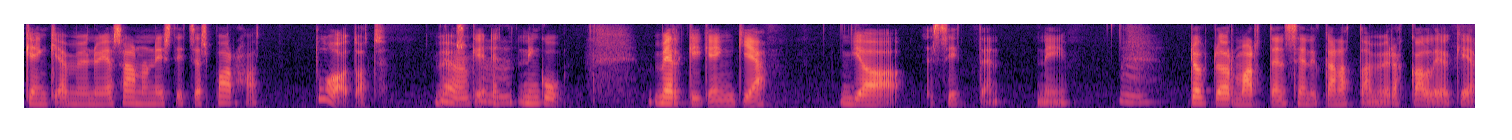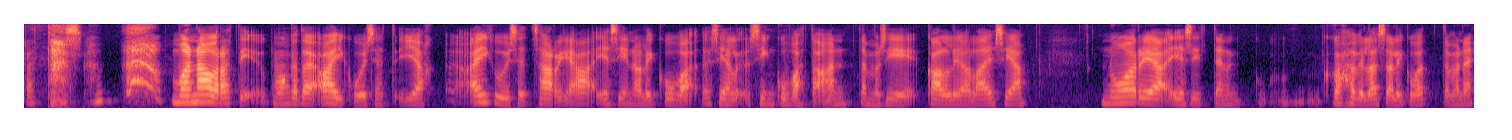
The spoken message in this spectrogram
kenkiä myynyt ja saanut niistä itse asiassa parhaat tuotot myöskin. Joo, Et niinku merkkikenkiä ja sitten niin. Mm. Dr. Martensenit kannattaa myydä kalliokierrättäessä. Mua nauratti, kun mä katsoin aikuiset, ja, aikuiset sarjaa, ja siinä, oli kuva, siellä, siinä kuvataan tämmöisiä kalliolaisia nuoria, ja sitten kahvilassa oli kuvattu tämmöinen,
